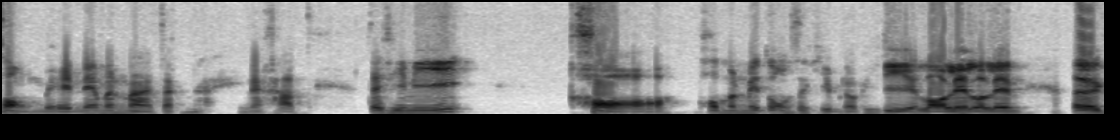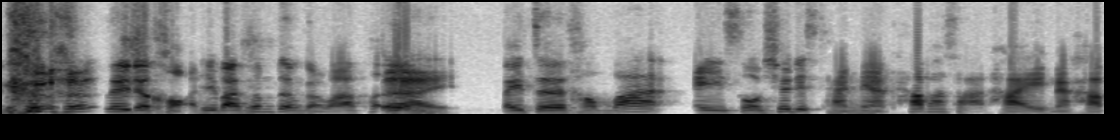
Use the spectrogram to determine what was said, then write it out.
สองเมตรเนี่ยมันมาจากไหนนะครับ แต่ทีนี้ขอพอมันไม่ตรงสคริปต์เนาะพี่ดีเราเล่นเราเล่นเออเลยเดี๋ยวขออธิบายเพิ่มเติมก่อนว่าเผอิญได้ไปเจอคำว่าไอ้ social distance เนี่ยถ้าภาษาไทยนะครับ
